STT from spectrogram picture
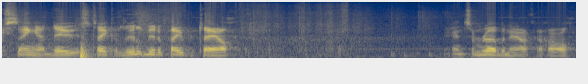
Next thing I do is take a little bit of paper towel and some rubbing alcohol.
